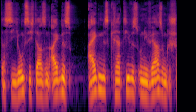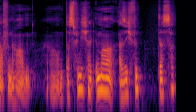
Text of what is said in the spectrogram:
dass die Jungs sich da so ein eigenes, eigenes kreatives Universum geschaffen haben. Ja, und das finde ich halt immer, also ich finde, das hat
